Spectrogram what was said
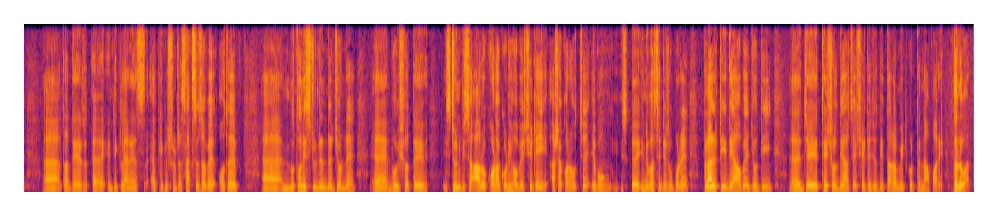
তাদের এন্টি ক্লিয়ারেন্স অ্যাপ্লিকেশনটা সাকসেস হবে। অতএব নতুন স্টুডেন্টদের জন্যে ভবিষ্যতে স্টুডেন্ট ভিসা আরও কড়াকড়ি হবে, সেটাই আশা করা হচ্ছে এবং ইউনিভার্সিটির উপরে পেনাল্টি দেওয়া হবে যদি যে থ্রেশল দেওয়া আছে, সেটা যদি তারা মিট করতে না পারে। ধন্যবাদ।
